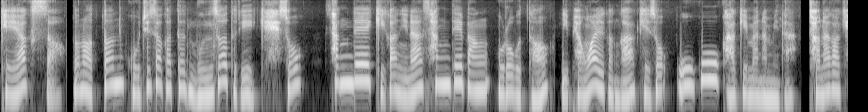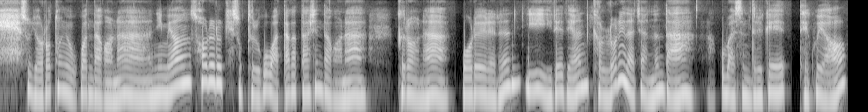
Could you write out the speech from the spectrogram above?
계약서 또는 어떤 고지서 같은 문서들이 계속 상대 기관이나 상대방으로부터 이 병화일관과 계속 오고 가기만 합니다. 전화가 계속 여러 통이 오고 간다거나 아니면 서류를 계속 들고 왔다 갔다 하신다거나 그러나 월요일에는 이 일에 대한 결론이 나지 않는다라고 말씀드리게 되고요.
